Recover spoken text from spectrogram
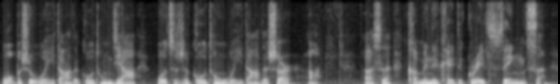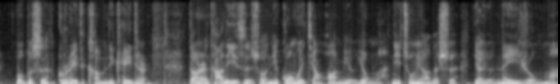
我不是伟大的沟通家，我只是沟通伟大的事儿啊，啊是 communicate great things，我不是 great communicator。当然他的意思是说你光会讲话没有用了，你重要的是要有内容嘛。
